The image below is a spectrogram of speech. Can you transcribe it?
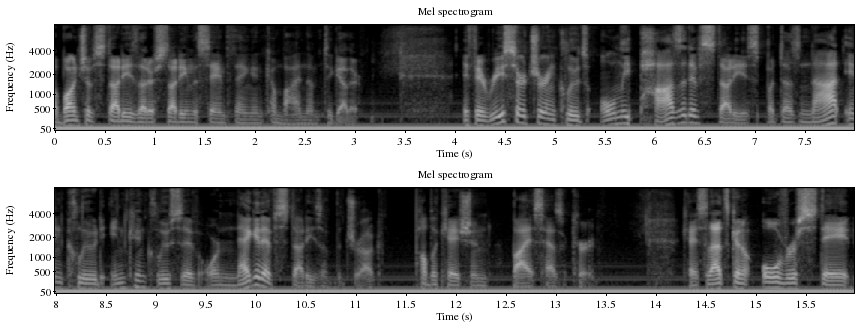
a bunch of studies that are studying the same thing and combine them together. If a researcher includes only positive studies but does not include inconclusive or negative studies of the drug, publication bias has occurred. Okay, so that's going to overstate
